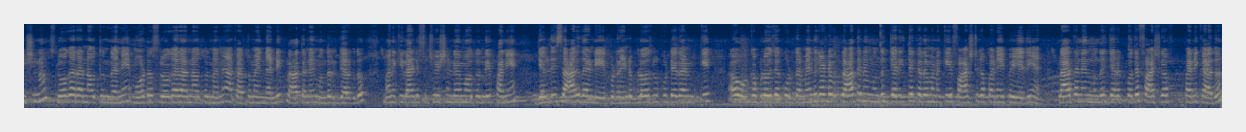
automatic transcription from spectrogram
మిషన్ స్లోగా రన్ అవుతుందని మోటార్ స్లోగా రన్ అవుతుందని నాకు అర్థమైందండి. క్లాత్ అనేది ముందరకు జరగదు. మనకి ఇలాంటి సిచ్యువేషన్లో ఏమవుతుంది? పని జల్దీ సాగదండి. ఇప్పుడు రెండు బ్లౌజులు కుట్టేదానికి ఒక బ్లౌజే కుడతాం. ఎందుకంటే క్లాత్ అనేది ముందుకు జరిగితే కదా మనకి ఫాస్ట్గా పని అయిపోయేది. క్లాత్ అనేది ముందుకు జరగకపోతే ఫాస్ట్గా పని కాదు.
